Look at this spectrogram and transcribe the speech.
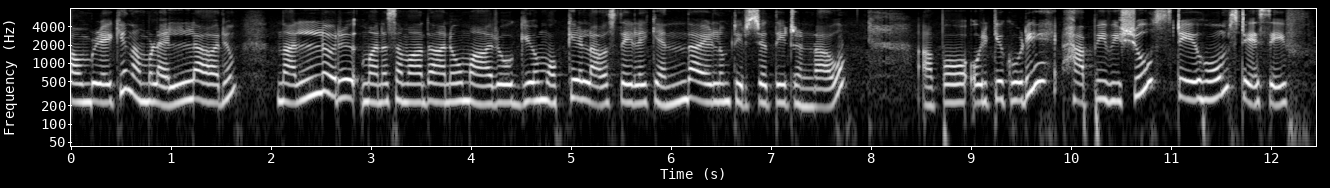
ആകുമ്പോഴേക്കും നമ്മളെല്ലാവരും നല്ലൊരു മനസമാധാനവും ആരോഗ്യവും ഒക്കെയുള്ള അവസ്ഥയിലേക്ക് എന്തായാലും തിരിച്ചെത്തിയിട്ടുണ്ടാവും. അപ്പോൾ ഒരിക്കൽ കൂടി happy Vishu stay home stay safe.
